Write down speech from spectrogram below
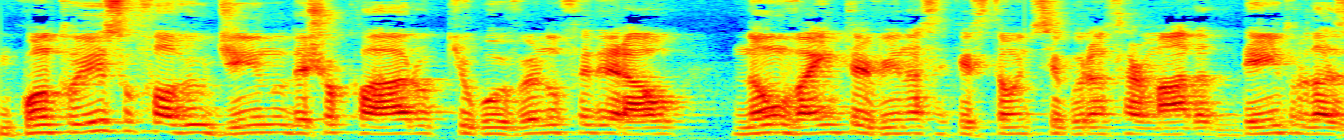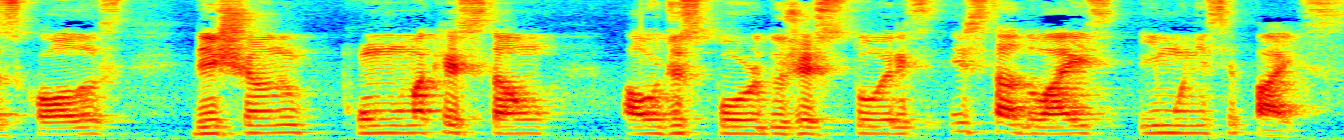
Enquanto isso, Flávio Dino deixou claro que o governo federal não vai intervir nessa questão de segurança armada dentro das escolas, deixando como uma questão ao dispor dos gestores estaduais e municipais.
